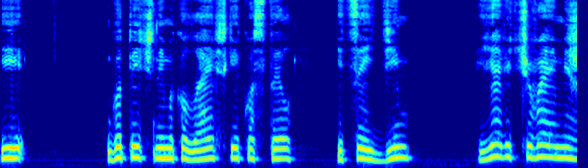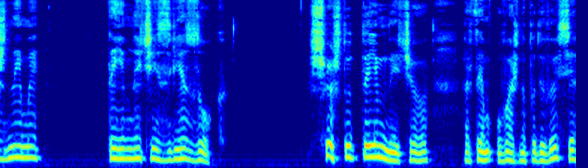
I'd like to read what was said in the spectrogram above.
і готичний Миколаївський костел, і цей дім. Я відчуваю між ними таємничий зв'язок. Що ж тут таємничого? Артем уважно подивився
